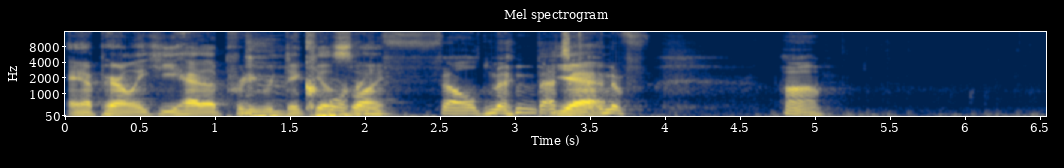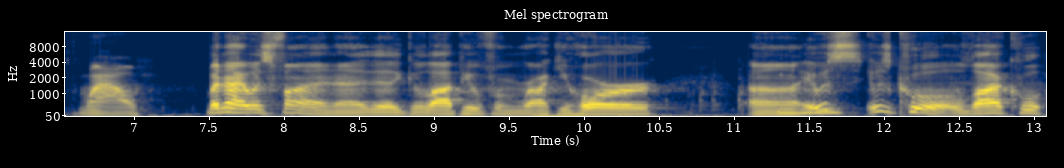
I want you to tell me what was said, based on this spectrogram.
and apparently he had a pretty ridiculous Corey line. Feldman. That's Yeah. kind of, huh? Wow. But no, it was fun. Uh, the, a lot of people from Rocky Horror. Uh, It Mhm. was it was cool. A lot of cool.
